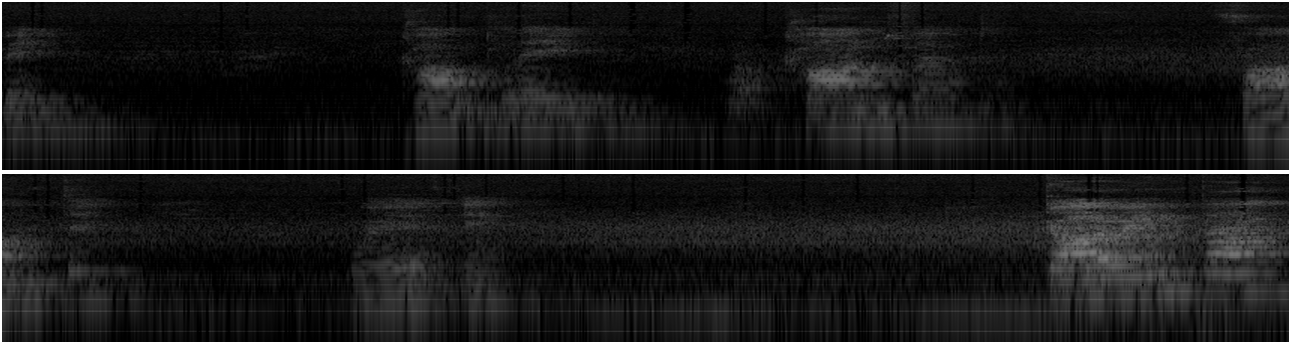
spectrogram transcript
be completely confident from deep within. Going down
